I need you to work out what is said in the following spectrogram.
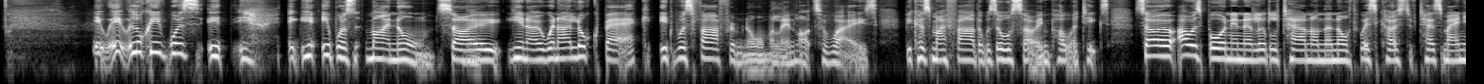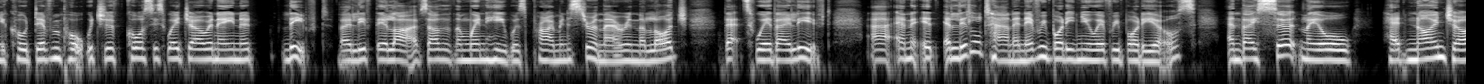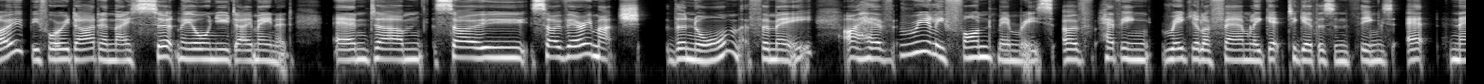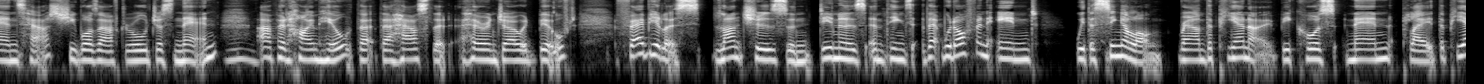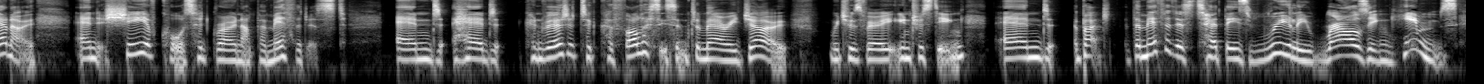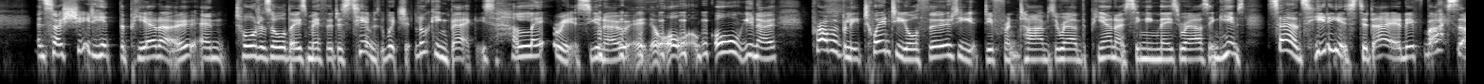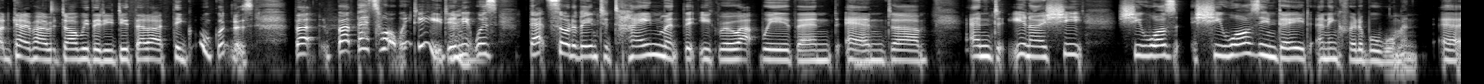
It, it, look, it was it, it, it was my norm. So mm. you know, when I look back, it was far from normal in lots of ways because my father was also in politics. So I was born in a little town on the northwest coast of Tasmania called Devonport, which of course is where Joe and Enid lived. They lived their lives, other than when he was prime minister and they were in the lodge. That's where they lived, uh, and it, a little town, and everybody knew everybody else, and they certainly all had known Joe before he died, and they certainly all knew Dame Enid. And um, so, so very much the norm for me. I have really fond memories of having regular family get togethers and things at Nan's house. She was, after all, just Nan, mm. up at Home Hill, the, the house that her and Joe had built. Fabulous lunches and dinners and things that would often end with a sing along round the piano because Nan played the piano. And she, of course, had grown up a Methodist and had converted to Catholicism to marry Joe, which was very interesting. And but the Methodists had these really rousing hymns and so she'd hit the piano and taught us all these Methodist hymns, which looking back is hilarious, you know, all, all, you know, probably 20 or 30 at different times around the piano singing these rousing hymns. Sounds hideous today. And if my son came home and told me that he did that, I'd think, oh, goodness. But, but that's what we did. And it mm. was that sort of entertainment that you grew up with and and um, and you know she she was she was indeed an incredible woman uh,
